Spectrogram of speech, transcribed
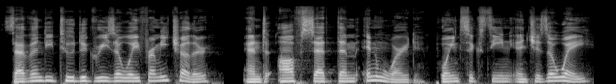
72 degrees away from each other, and offset them inward 0.16 inches away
